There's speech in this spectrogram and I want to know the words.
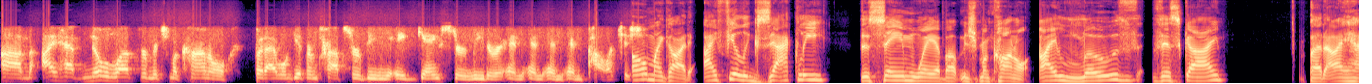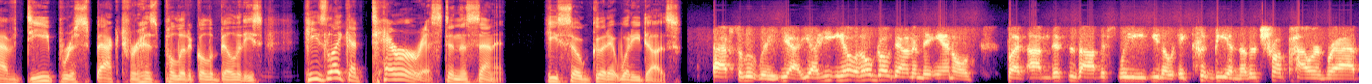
Um, I have no love for Mitch McConnell, but I will give him props for being a gangster leader and, and, and, and politician. Oh my God. I feel exactly the same way about Mitch McConnell. I loathe this guy, but I have deep respect for his political abilities. He's like a terrorist in the Senate. He's so good at what he does. Absolutely. Yeah, yeah. He, will he'll go down in the annals. But um, this is obviously, you know, it could be another Trump power grab.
